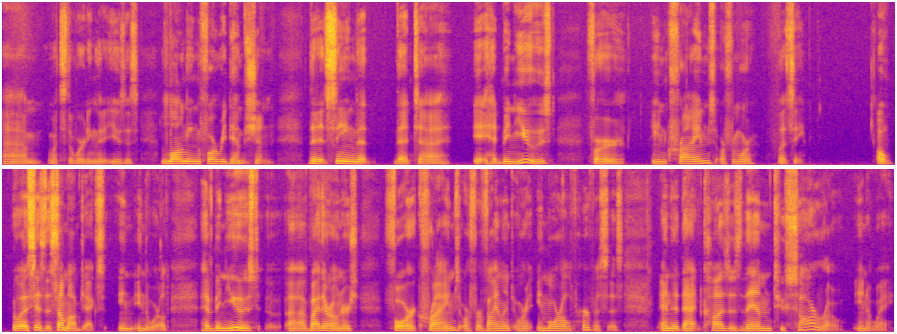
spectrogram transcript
um, what's the wording that it uses? Longing for redemption. That it's seeing that that uh, it had been used for in crimes or for more. Let's see. Oh, well, it says that some objects in in the world have been used uh, by their owners for crimes or for violent or immoral purposes, and that that causes them to sorrow in a way.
